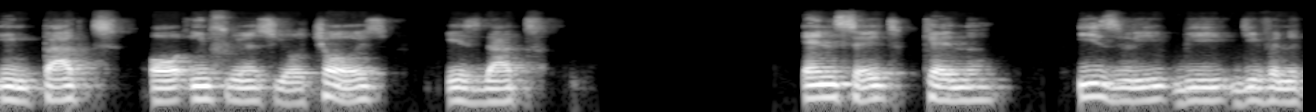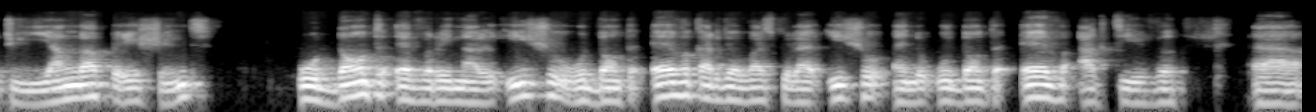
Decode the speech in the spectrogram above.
impact or influence your choice is that NSAID can easily be given to younger patients who don't have renal issue, who don't have cardiovascular issue, and who don't have active uh,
